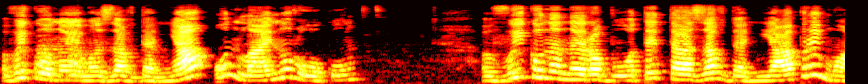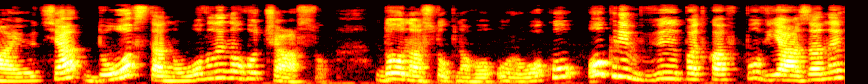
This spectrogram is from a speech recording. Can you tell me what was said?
Виконуємо завдання онлайн уроку. Виконані роботи та завдання приймаються до встановленого часу. До наступного уроку, окрім випадків, пов'язаних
